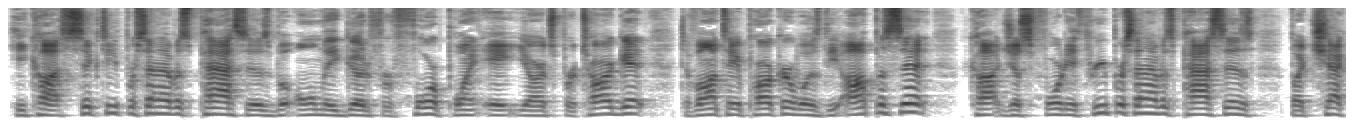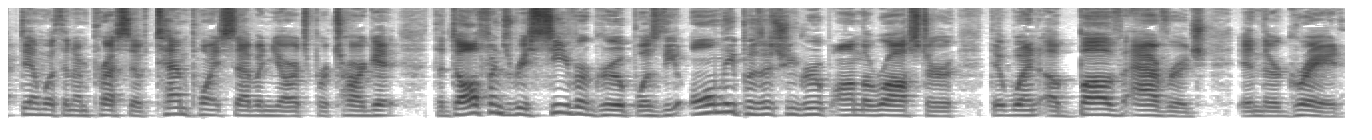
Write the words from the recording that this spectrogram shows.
He caught 60% of his passes, but only good for 4.8 yards per target. DeVante Parker was the opposite, caught just 43% of his passes, but checked in with an impressive 10.7 yards per target. The Dolphins' receiver group was the only position group on the roster that went above average in their grade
